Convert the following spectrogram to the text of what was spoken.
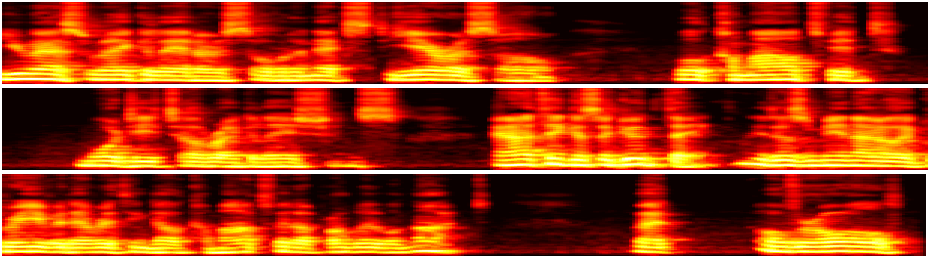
U.S. regulators over the next year or so will come out with more detailed regulations. And I think it's a good thing. It doesn't mean I will agree with everything they'll come out with. I probably will not. But overall,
